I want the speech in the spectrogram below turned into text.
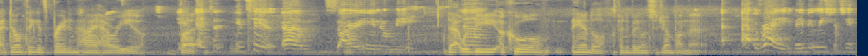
I don't think it's Braydon High. How are you? But It's, you too. Um, sorry, you know me. that would be a cool handle if anybody wants to jump on that. Uh, right. Maybe we should change.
